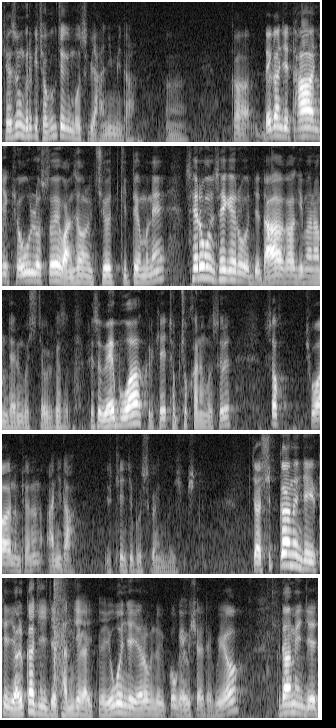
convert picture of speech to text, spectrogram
개수는 그렇게 적극적인 모습이 아닙니다. 어. 그러니까 내가 이제 다 이제 겨울로서의 완성을 지었기 때문에 새로운 세계로 이제 나아가기만 하면 되는 것이죠. 그래서 그래서 외부와 그렇게 접촉하는 것을 썩 좋아하는 편은 아니다. 이렇게 이제 볼 수가 있는 것입니다. 자, 십가는 이제 이렇게 열 가지 이제 단계가 있고요. 요거 이제 여러분들 꼭 외우셔야 되고요. 그 다음에 이제,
